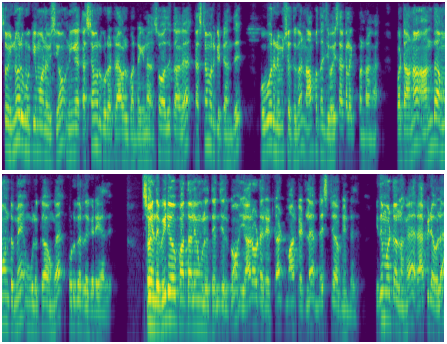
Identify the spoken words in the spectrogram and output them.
ஸோ இன்னொரு முக்கியமான விஷயம் நீங்க கஸ்டமர் கூட டிராவல் பண்றீங்களா ஸோ அதுக்காக கஸ்டமர் கிட்ட வந்து ஒவ்வொரு நிமிஷத்துக்கும் நாற்பத்தஞ்சு பைசா கலெக்ட் பண்றாங்க. பட் ஆனால் அந்த அமௌண்ட்டுமே உங்களுக்கு அவங்க கொடுக்கறது கிடையாது. ஸோ இந்த வீடியோவை பார்த்தாலே உங்களுக்கு தெரிஞ்சிருக்கும் யாரோட ரேட் கார்டு மார்க்கெட்டில் பெஸ்ட் அப்படின்றது. இது மட்டும் இல்லைங்க ரேபிடோவில்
